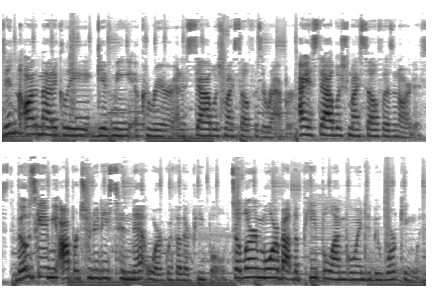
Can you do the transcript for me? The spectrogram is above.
didn't automatically give me a career and establish myself as a rapper. I established myself as an artist. Those gave me opportunities to network with other people, to learn more about the people I'm going to be working with.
